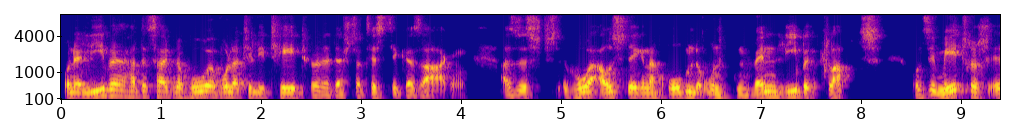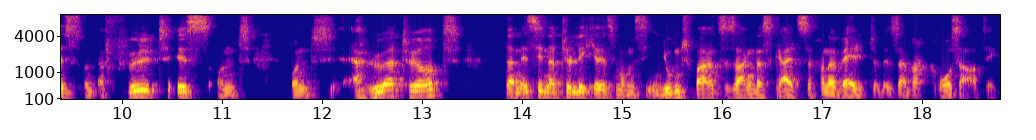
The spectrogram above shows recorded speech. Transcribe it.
und der Liebe hat es halt eine hohe Volatilität, würde der Statistiker sagen. Also es hohe Ausschläge nach oben und unten. Wenn Liebe klappt und symmetrisch ist und erfüllt ist und, und erhört wird, dann ist sie natürlich, jetzt um es in Jugendsprache zu sagen, das Geilste von der Welt und ist einfach großartig,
